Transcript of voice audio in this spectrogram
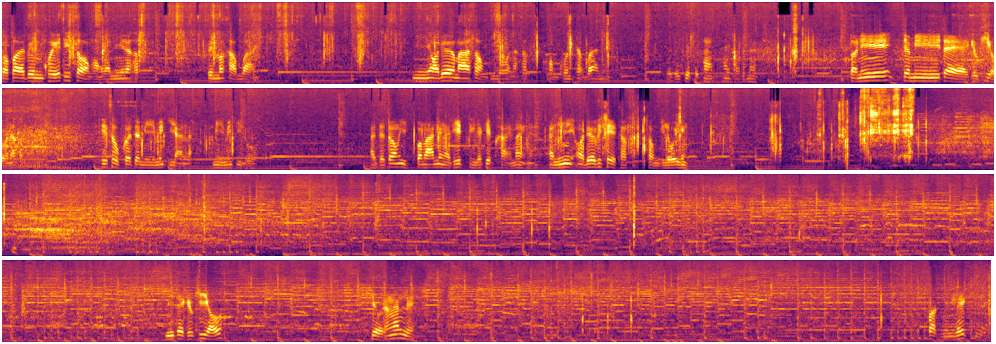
ต่อไปเป็นเควสที่สองของวันนี้นะครับ เป็นมะขามหวาน มีออเดอร์มาสองกิโลนะครับ ของคนแถวบ้านนี่เดี๋ยวไปเก็บไปให้ให้เขาหน่อยตอนนี้จะมีแต่เขียวๆนะครับ ที่สุกก็จะมีไม่กี่อันละมีไม่กี่โลอาจจะต้องอีกประมาณหนึ่งอาทิตย์ถึงจะเก็บขายใหม่นะ อันนี้ออเดอร์พิเศษครับสองกิโลเอง มีแต่เขียวๆเขียวทั้งนั้นเลย ฝักยังเล็กอยู่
